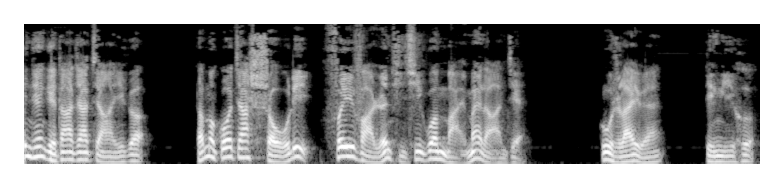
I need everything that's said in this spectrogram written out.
今天给大家讲一个咱们国家首例非法人体器官买卖的案件。故事来源：丁一鹤。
